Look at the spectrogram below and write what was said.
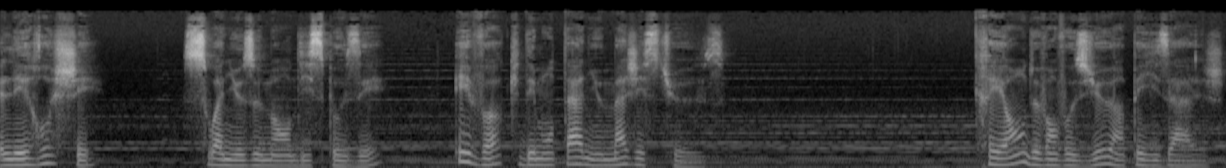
Les rochers, soigneusement disposés, évoquent des montagnes majestueuses, créant devant vos yeux un paysage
